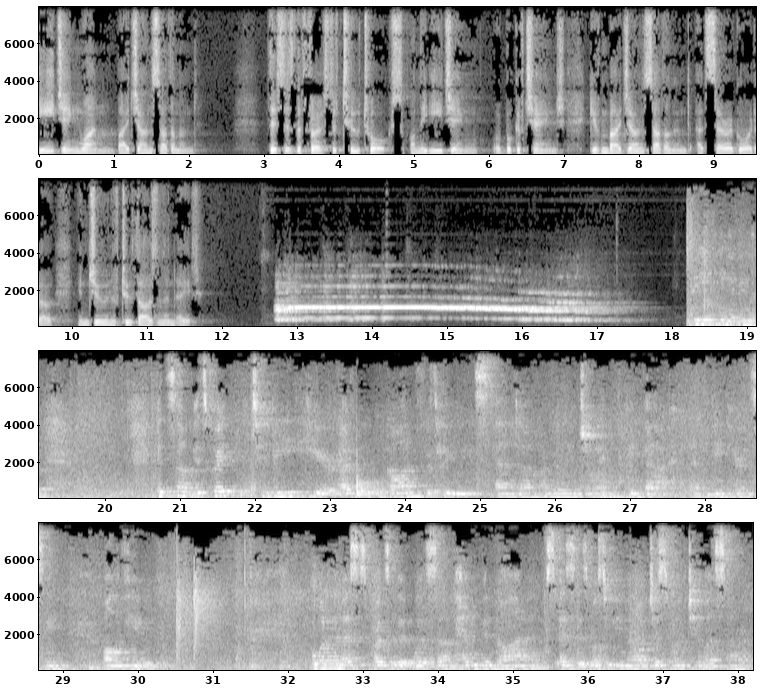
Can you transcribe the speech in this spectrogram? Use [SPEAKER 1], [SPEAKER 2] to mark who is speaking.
[SPEAKER 1] I Ching 1 by John Sutherland. This is the first of two talks on the I Ching, or Book of Change, given by John Sutherland at Cerro Gordo in June of 2008.
[SPEAKER 2] Good evening, everyone. It's um, it's great to be here. I've been gone for three weeks, and um, I'm really enjoying being back and being here and seeing all of you. But one of the nicest parts of it was um, having been gone. As, as most of you know, I just moved here last summer.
